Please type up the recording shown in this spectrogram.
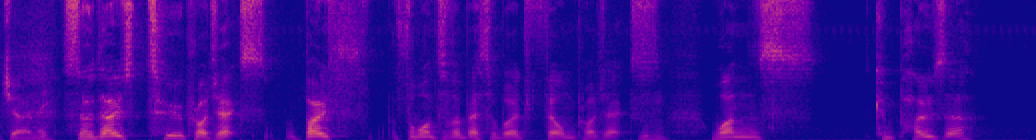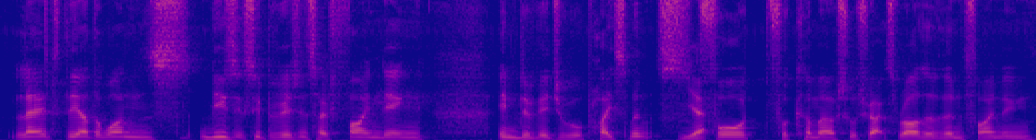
journey. So those two projects, both for want of a better word, film projects. Mhm. One's composer led, the other one's music supervision, so finding individual placements Yeah. for, for commercial tracks rather than finding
